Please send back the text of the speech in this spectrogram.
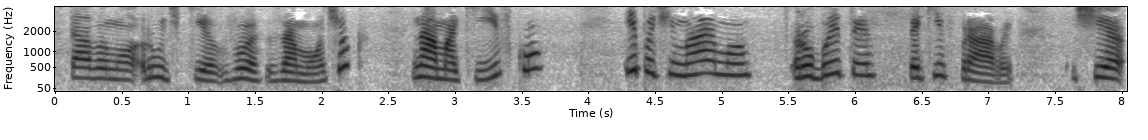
ставимо ручки в замочок на маківку і починаємо робити такі вправи. Ще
